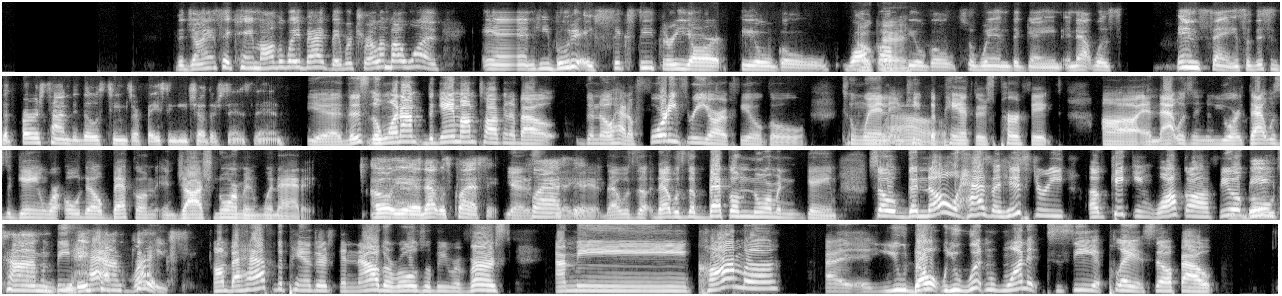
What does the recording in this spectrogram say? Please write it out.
The Giants had came all the way back. They were trailing by one, and he booted a 63 yard field goal, walk off okay. field goal to win the game, and that was insane. So this is the first time that those teams are facing each other since then. Yeah, this the one I'm the game I'm talking about. Gano had a 43 yard field goal to win wow. and keep the Panthers perfect. Uh, and that was in New York. That was the game where Odell Beckham and Josh Norman went at it. Oh yeah, that was classic. Yes, classic. Yeah, yeah, yeah. That was the that was the Beckham Norman game. So Gano has a history of kicking walk off field big goals, time, big time right kicks. On behalf of the Panthers, and now the roles will be reversed. I mean, karma. Uh, you don't, you wouldn't want it to see it play itself out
